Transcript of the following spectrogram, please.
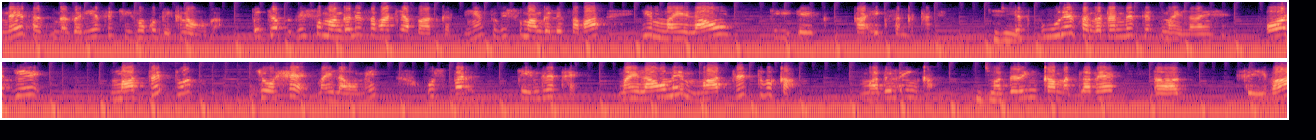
नए नज़रिए से चीज़ों को देखना होगा। तो जब विश्व मांगल्य सभा की आप बात करती हैं तो विश्व मांगल्य सभा ये महिलाओं की एक का एक संगठन है। इस पूरे संगठन में सिर्फ़ महिलाएँ हैं। और ये मातृत्व जो है महिलाओं में उस पर केंद्रित है। महिलाओं में मातृत्व का मदरिंग का। मदरिंग का मतलब है अ, सेवा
